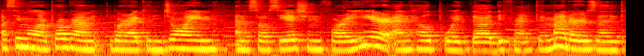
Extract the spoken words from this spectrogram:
a similar program where I can join an association for a year and help with uh, different matters and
